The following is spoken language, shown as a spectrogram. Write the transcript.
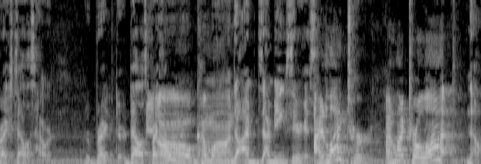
Bryce Dallas Howard. Or Bright, or Dallas Bryce Oh, Howard. No. come on. No, I'm, I'm being serious. I liked her. I liked her a lot. no.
